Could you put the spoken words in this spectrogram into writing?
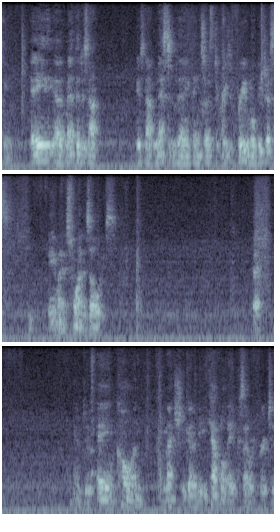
The A uh, method is not is not nested with anything, so its degrees of freedom will be just a minus 1 as always. F. And do a and colon. I'm actually going to be capital A because I refer to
